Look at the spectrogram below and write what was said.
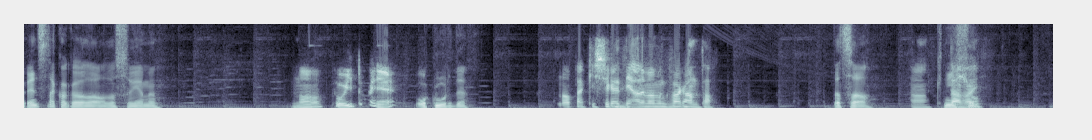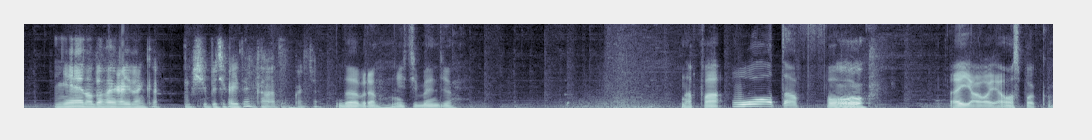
Więc na kogo losujemy? No, tu i tu, nie? O kurde. No, takie średnie, ale mamy gwaranta. To co? No, Knisiu? dawaj. Nie, no dawaj rajdenkę. Musi być rajdenka na tym końcu. Dobra, niech ci będzie. Na fa... What the fuck? O, Ej, ja, ja, spoko.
